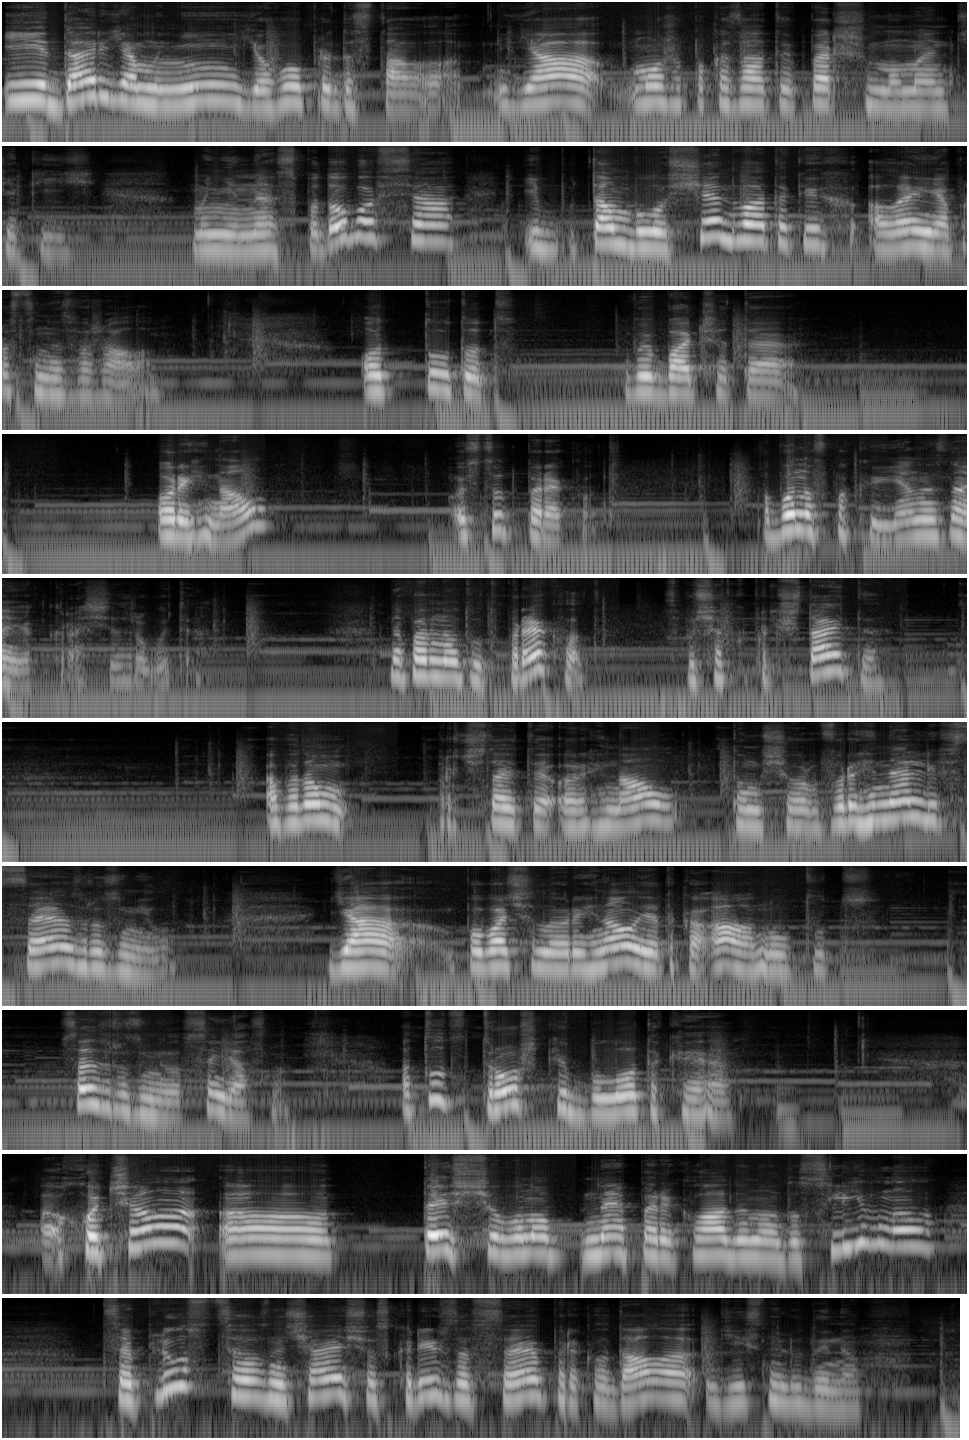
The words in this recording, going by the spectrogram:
І Дар'я мені його предоставила. Я можу показати перший момент, який мені не сподобався. І там було ще два таких, але я просто не зважала. От тут от ви бачите оригінал, ось тут переклад. Або навпаки, я не знаю, як краще зробити. Напевно, тут переклад. Спочатку прочитайте, а потім прочитайте оригінал, тому що в оригіналі все зрозуміло. Я побачила оригінал, і я така, а, ну тут все зрозуміло, все ясно. А тут трошки було таке. Хоча е, те, що воно не перекладено дослівно, це плюс, це означає, що, скоріш за все, перекладала дійсно людина.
